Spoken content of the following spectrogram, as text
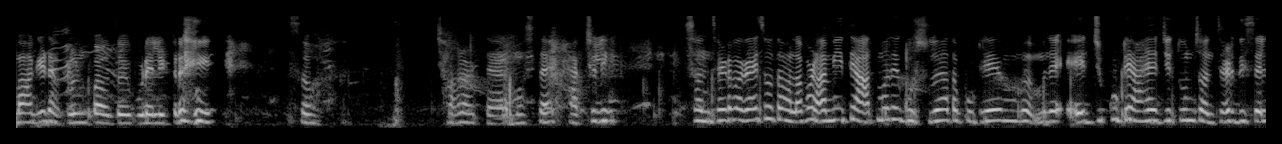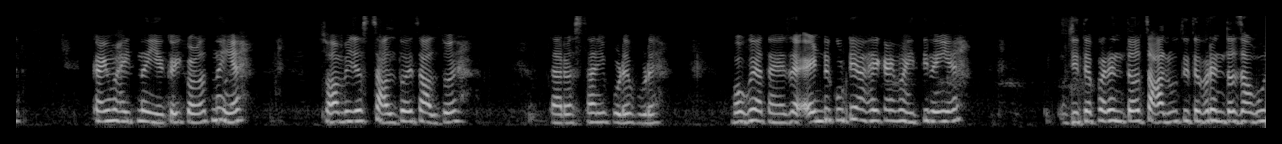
मागे ढकलून पळतोय पुढे लिटरली सो छान वाटतं यार मस्त आहे. ॲक्च्युली सनसेट बघायचं होतं मला पण आम्ही इथे आतमध्ये घुसलोय आता. कुठे म्हणजे एज कुठे आहे जिथून सनसेट दिसेल काही माहीत नाही आहे काही कळत नाही आहे सो आम्ही जस्ट चालतोय चालतोय. त्या रस्त्याने पुढे पुढे. बघूया आता ह्याचं एंड कुठे आहे काही माहिती नाही आहे जिथेपर्यंत चालू तिथेपर्यंत जाऊ.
